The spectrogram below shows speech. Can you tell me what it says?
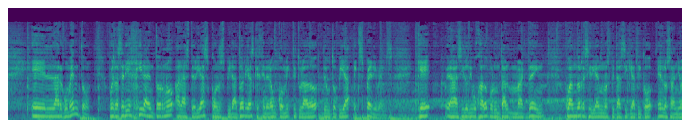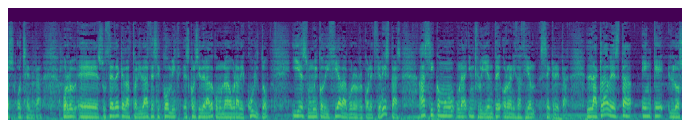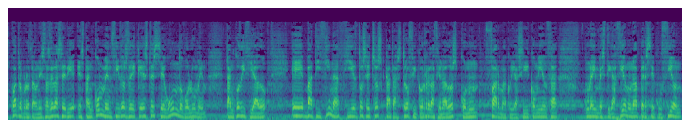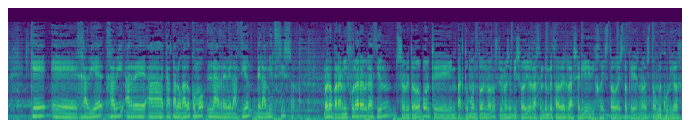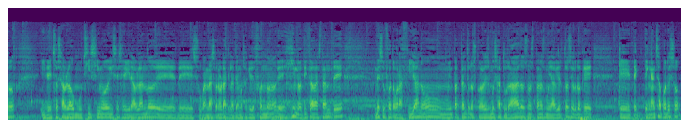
El argumento, pues la serie gira en torno a las teorías conspiratorias que genera un cómic titulado The Utopia Experiments, que eh, ha sido dibujado por un tal Mark Dane cuando residía en un hospital psiquiátrico en los años 80. Por lo- eh, sucede que en la actualidad ese cómic es considerado como una obra de culto y es muy codiciada por coleccionistas, así como una influyente organización secreta. La clave está en que los cuatro protagonistas de la serie están convencidos de que este segundo volumen, tan codiciado, eh, vaticina ciertos hechos catastróficos relacionados con un fármaco y así comienza una investigación, una persecución que eh, Javier, Javi ha, catalogado como la revelación de la mid-season. Bueno, para mí fue una revelación, sobre todo porque impactó un montón, ¿no? Los primeros episodios, la gente empezó a ver la serie y dijo, ¿esto, esto qué es, no? Esto muy curioso. Y de hecho se ha hablado muchísimo y se seguirá hablando de, de su banda sonora, que la tenemos aquí de fondo, ¿no? Que hipnotiza bastante. de su fotografía, ¿no? Muy impactante, unos colores muy saturados, unos planos muy abiertos. Yo creo que, que te, te engancha por eso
